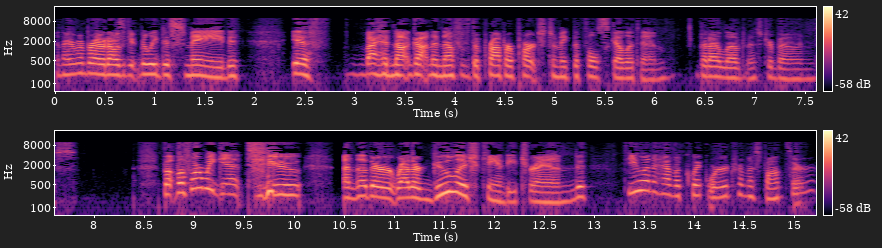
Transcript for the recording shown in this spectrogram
And I remember I would always get really dismayed if I had not gotten enough of the proper parts to make the full skeleton. But I loved Mr. Bones. But before we get to another rather ghoulish candy trend, do you want to have a quick word from a sponsor?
